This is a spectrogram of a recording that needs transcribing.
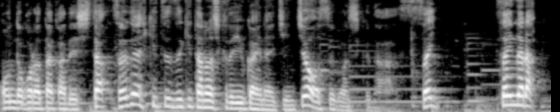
温所高でした。それでは引き続き楽しくて愉快な一日をお過ごしください。さよなら。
